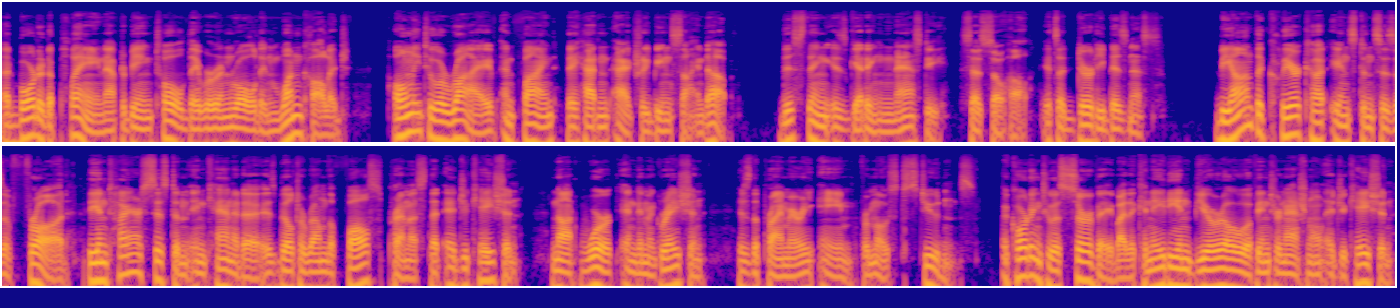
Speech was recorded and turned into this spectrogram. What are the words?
had boarded a plane after being told they were enrolled in one college, only to arrive and find they hadn't actually been signed up. This thing is getting nasty, says Sohal. It's a dirty business. Beyond the clear cut instances of fraud, the entire system in Canada is built around the false premise that education, not work and immigration, is the primary aim for most students. According to a survey by the Canadian Bureau of International Education,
